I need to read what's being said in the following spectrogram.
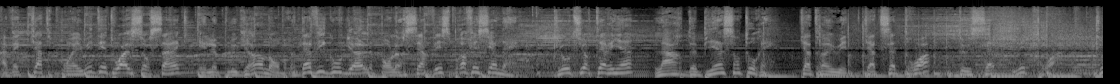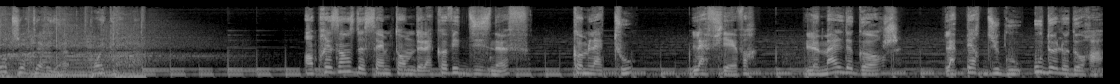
avec 4.8 étoiles sur 5 et le plus grand nombre d'avis Google pour leur service professionnel. Clôture Terrien, l'art de bien s'entourer. 88 473 2783. clôtureterrien.com En présence de symptômes de la COVID-19, comme la toux, la fièvre, le mal de gorge, la perte du goût ou de l'odorat,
